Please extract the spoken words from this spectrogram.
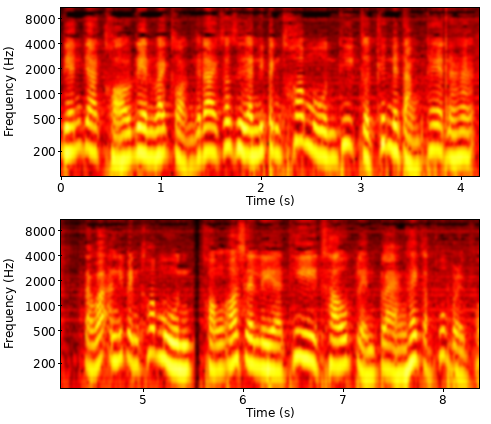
เดียนจะขอเรียนไว้ก่อนก็ได้ ก็คืออันนี้เป็นข้อมูลที่เกิดขึ้นในต่างประเทศนะฮะ แต่ว่าอันนี้เป็นข้อมูลของออสเตรเลียที่เขาเปลี่ยนแปลงให้กับผู้บริโภ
